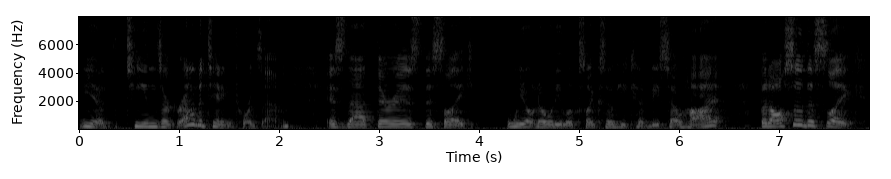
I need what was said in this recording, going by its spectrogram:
you know, the teens are gravitating towards him. Is that there is this like we don't know what he looks like, so he could be so hot, but also this like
